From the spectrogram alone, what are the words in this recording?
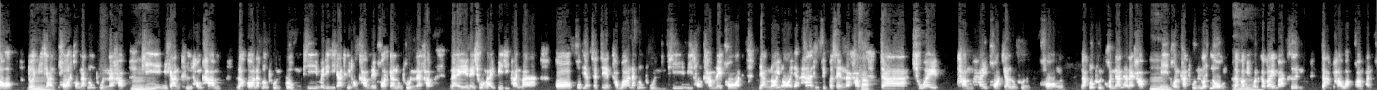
สอบ โดยอืมมีการพอร์ตของนักลงทุนนะครับอืมที่มีการถือทองคำแล้วก็นักลงทุนกลุ่มที่ไม่ได้มีการถือทองคำในพอร์ตการลงทุนนะครับ ในในช่วงหลายปีที่ผ่านมา ก็พบอย่างชัดเจนครับว่านักลงทุนที่มีทองคำในพอร์ต อย่างน้อยๆเนี่ยห้าถึงสิบเปอร์เซ็นต์นะครับครับจะช่วยทำให้พอร์ตการลงทุนของนักลงทุนคนนั้นนะนะครับอืมมีผลขาดทุนลดลง แล้วก็มีผลกำไรมากขึ้น จากภาวะความผันผ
